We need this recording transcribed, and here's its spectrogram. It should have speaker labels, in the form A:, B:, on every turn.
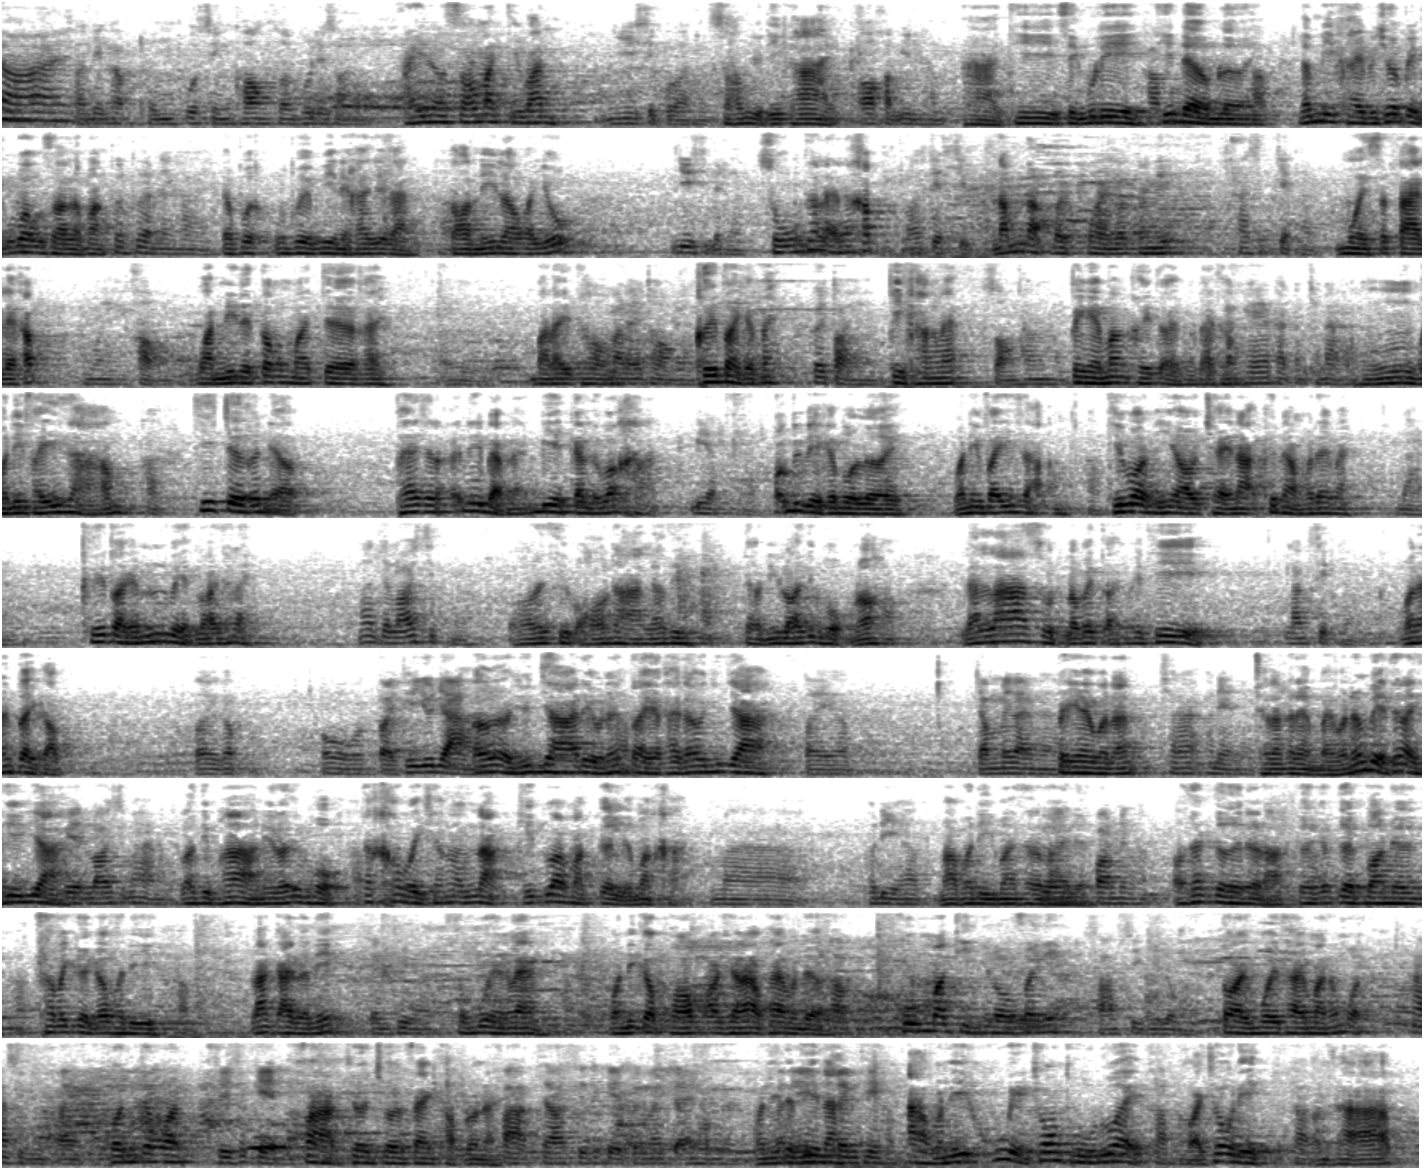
A: หน่อย
B: สวัสดีครับ ผมผู้สิงห์ทองส่วนผู้ที่สอง
A: ไฟล์เราซ้อมมากี่วัน
B: ยี่สิบกว่าวันครับ
A: ซ้อมอยู่ที่ค่าย
B: อ้อคำอินครับ
A: อ่าที่สิงห์บุรี
B: ครับ
A: ที่เดิมเลย
B: ครับ
A: แล้วมีใครไปช่วยเป็นผู้ว่าผู้สอนเราบ้าง
B: เพื่อนๆในค่าย
A: กับเพื่อนเพื่อนๆพี่ในค่ายด้วยกัน
B: ครับ
A: ตอนนี้เราอายุ
B: ยี่สิบเอ็ดครับ
A: สูงเท่าไหร่แล้วครับ
B: ร้อยเจ็ดสิบ
A: น้ำหนักปล่อยๆเราตอนนี้
B: ห้าสิบเจ็ดครับ
A: มวยสไตล์อะไรครับ
B: มวยเข่า
A: วันนี้เลยต้องมาเจอใคร
B: เออ
A: มาลายทอง
B: มาลายทอง
A: เคยต่อยกันไหม
B: เคยต่อยครับ
A: กี่ครั้งแล้ว
B: สองครั้งครับ
A: เป็นไงบ้างเคยต่อยมา
B: ผั
A: ลา
B: ด
A: ยท
B: กั
A: อนง
B: แพ้ผัดกันชนะครับ
A: อืมวันนี้ไฟล์ที่สาม
B: ครับ
A: ที่เจอกันเนี่ยแพ้ชนะนี่แบบไหนเบียดกันหรือว่าขาด
B: เบียดครับ
A: เพราะเบียดกันหมดเลย วันนี้ไฟล์ที่สาม
B: ครับ
A: คิดว่าวันนี้เอาชัยนะขึ้นนำเขาได้ไหม
B: ได้
A: คือต่อยกันนั้นเวทร้อยเท่าไหร่
B: น่าจะร้อยสิบนะ
A: อ๋อร้อยสิบอ๋อนานแล้วสิแต่วันนี้ร้อยสิบหกเนาะ
B: ครับ
A: และล่าสุดเราไปต่อยไปที่
B: ลังสิตครับ
A: วันนั้นต่อยกับ
B: ต่อยกับ โอ้ต่อยที่ยุทธยา
A: เออยุทธยาเดี๋ยววันนั้นต่อยกับใครนะยุทธยา
B: ต่อยกับจำไม่ได้นะ
A: เป็นไงวันนั้น
B: ชนะคะแนน
A: ชนะคะแนนไปวันนั้นเวทเท่าไหร่ที่ยุทธยา
B: เวทร้อยสิบห้า
A: ร้อยสิบห้านี่ร้อยสิบหกถ้าเข้าไปชั่งน้ำหนัก คิดว่ามาเกินหรือมาขาด
B: มาพอดีครับ
A: มาพอดีมาส
B: เกิ
A: บาย
B: น
A: เลย
B: ปอนด์หนึ่งครับ
A: เอาถ้าเกินเนี่ยเหรอเกินก็เกินปอนด์หนึ่งถ้าไม่เกินก็พอดี
B: ครับ
A: ร่างกายตอนนี้
B: เต็มที่ครับ
A: สมบูรณ์แข็งแรง วันนี้ก็พร้อมเอาชนะกับแพ้เหมือนเดิม
B: ครับ
A: คุมมากี่กิโลไฟล์นี้
B: สามสี่กิโล
A: ต่อยมวยไทยมาทั้งหมด
B: ห้าสิบไฟ
A: คนจังหวัด
B: ศรีสะเกด
A: ฝากเชิญชวนแฟนคลับเราหน่อย
B: ฝากชาวศรีสะเกดเป็นกำลังใจให้ผมด้วย
A: วันนี้เต็มที่นะ
B: เต็มที่ครับ
A: อ่าวันนี้คู่เอกช่องทูด้วย
B: ครับ
A: ขอให้โชคดี
B: ครับ
A: ขอบคุณครับ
